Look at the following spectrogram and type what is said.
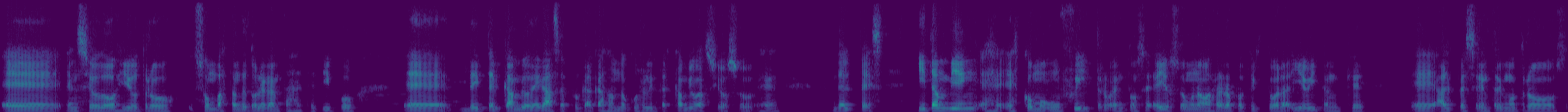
eh, en CO2 y otros son bastante tolerantes a este tipo eh, de intercambio de gases, porque acá es donde ocurre el intercambio gaseoso del pez. Y también es, como un filtro, entonces ellos son una barrera protectora y evitan que al pez entren otros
